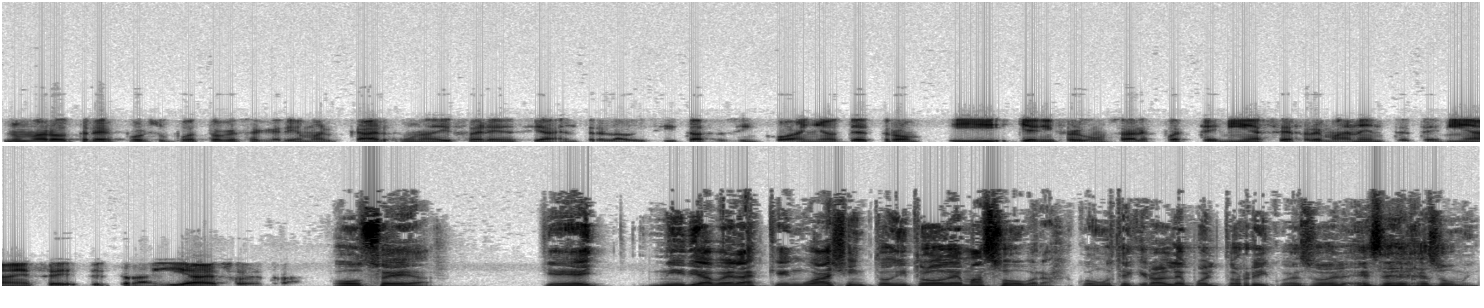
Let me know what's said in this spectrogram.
Número tres, por supuesto que se quería marcar una diferencia entre la visita hace cinco años de Trump y Jennifer González, pues tenía ese remanente, tenía ese, traía eso detrás. O sea, que Nidia Velázquez en Washington y todo lo demás sobra, cuando usted quiere hablar de Puerto Rico. Eso, ese es el resumen.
